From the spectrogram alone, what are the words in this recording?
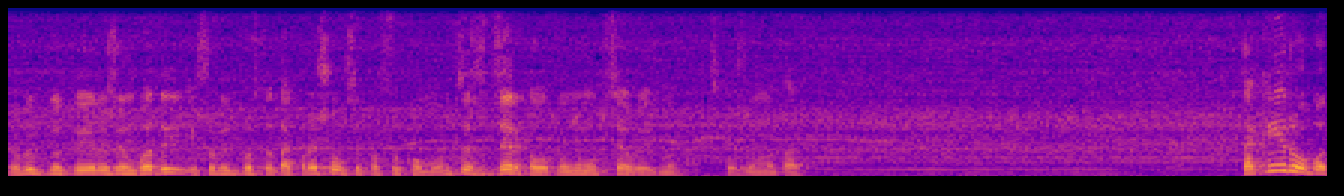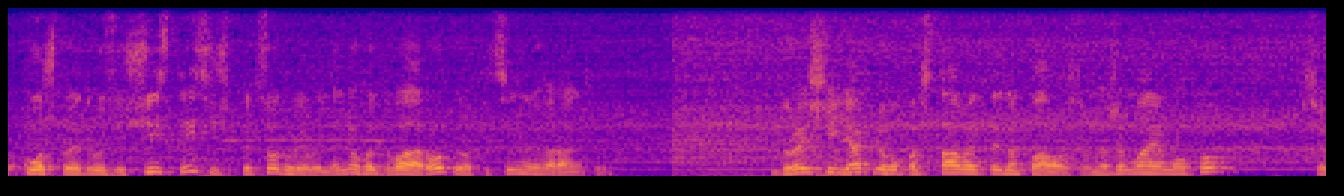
вимкнути режим води і щоб він просто так пройшовся по сухому. Ну це ж дзеркало, по ньому все видно, скажімо так. Такий робот коштує, друзі, 6500 гривень. На нього 2 роки офіційної гарантії. До речі, як його поставити на паузу? Нажимаємо хоп, все.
